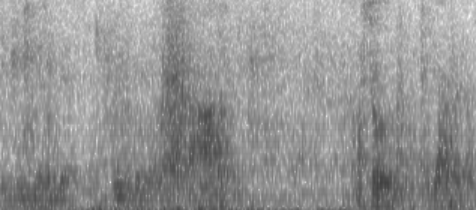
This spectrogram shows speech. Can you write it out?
wie Sie hier jetzt Ah. Ach so, ja, genau.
